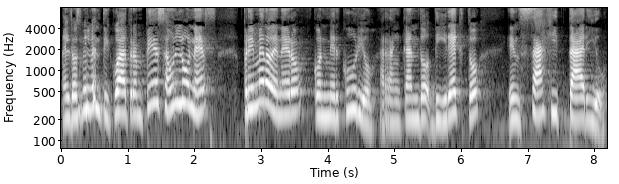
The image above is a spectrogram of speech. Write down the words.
el 2024, empieza un lunes, primero de enero, con Mercurio arrancando directo en Sagitario.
